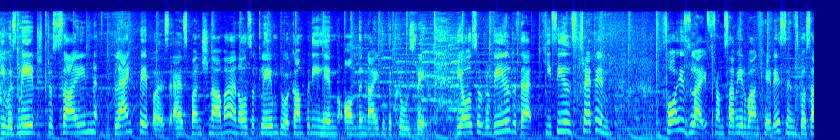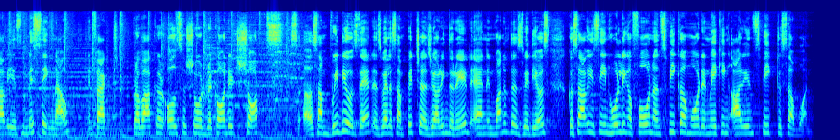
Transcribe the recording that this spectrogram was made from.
he was made to sign blank papers as Panchnama and also claimed to accompany him on the night of the cruise raid. He also revealed that he feels threatened for his life from Sameer Wankhede since Gosavi is missing now. In fact, Prabhakar also showed recorded shots, uh, some videos there as well as some pictures during the raid. And in one of those videos, Gosavi is seen holding a phone on speaker mode and making Aryan speak to someone.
